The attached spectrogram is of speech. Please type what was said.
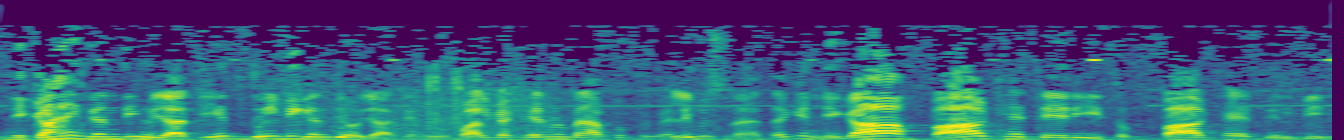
نگاہیں گندی ہو جاتی ہیں تو دل بھی گندے ہو جاتے ہیں۔ بال کا شہر میں میں نے آپ کو پہلے بھی سنایا تھا کہ نگاہ پاک ہے تیری تو پاک ہے دل بھی،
